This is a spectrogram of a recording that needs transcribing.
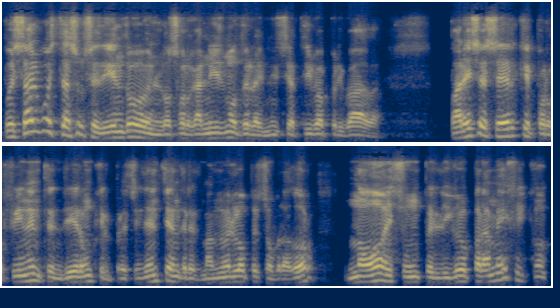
Pues algo está sucediendo en los organismos de la iniciativa privada Parece ser que por fin entendieron que el presidente Andrés Manuel López Obrador no es un peligro para México.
